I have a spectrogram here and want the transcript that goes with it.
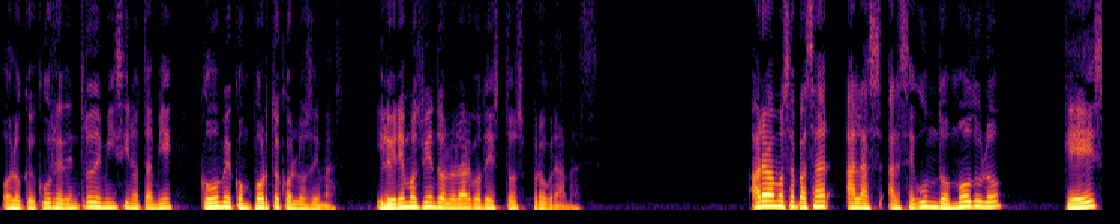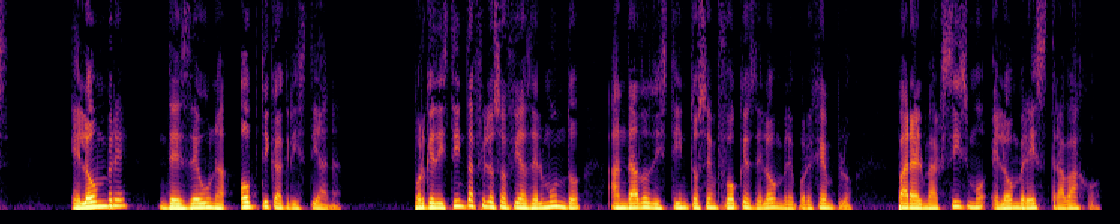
o lo que ocurre dentro de mí, sino también cómo me comporto con los demás. Y lo iremos viendo a lo largo de estos programas. Ahora vamos a pasar al segundo módulo, que es el hombre desde una óptica cristiana. Porque distintas filosofías del mundo han dado distintos enfoques del hombre. Por ejemplo, para el marxismo el hombre es trabajo.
